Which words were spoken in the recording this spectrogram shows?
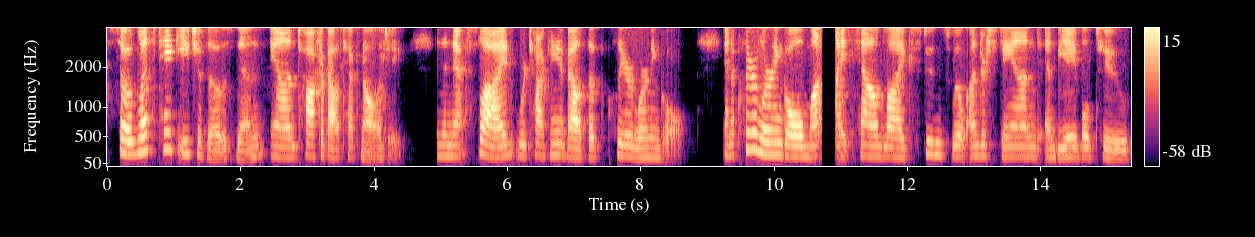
So let's take each of those then and talk about technology. In the next slide, we're talking about the clear learning goal. And a clear learning goal might might sound like students will understand and be able to,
